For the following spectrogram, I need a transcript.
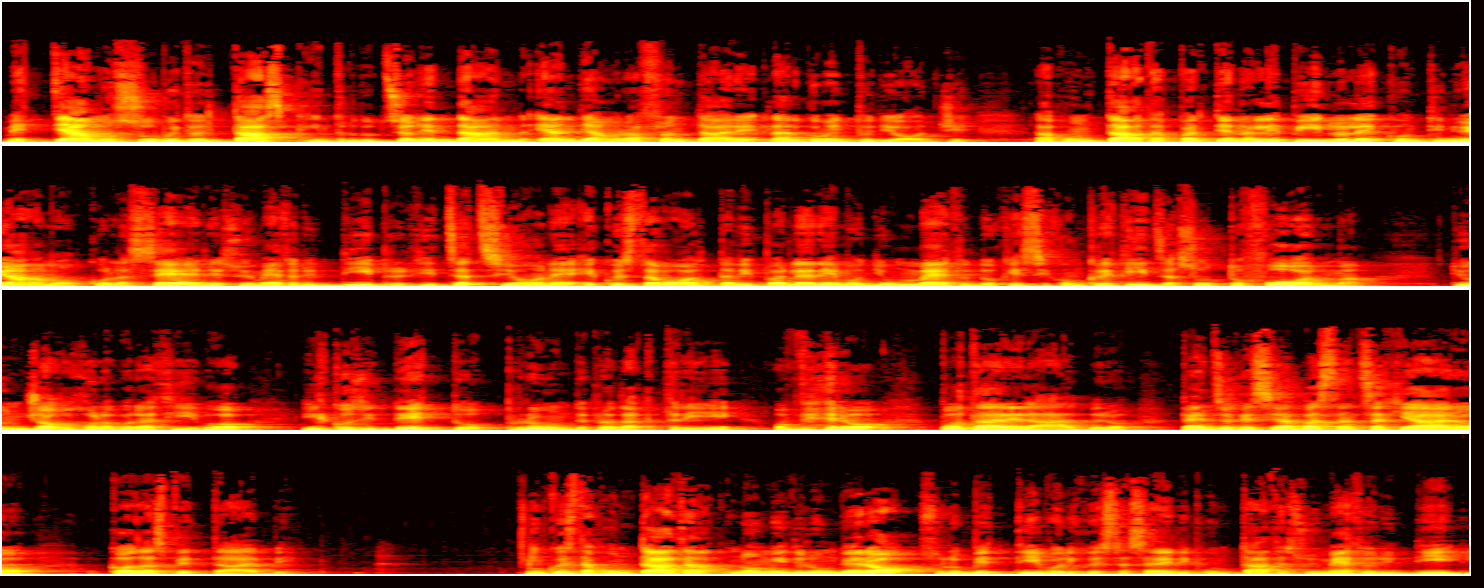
Mettiamo subito il task introduzione and done e andiamo ad affrontare l'argomento di oggi. La puntata appartiene alle pillole, continuiamo con la serie sui metodi di prioritizzazione e questa volta vi parleremo di un metodo che si concretizza sotto forma di un gioco collaborativo, il cosiddetto prune the product tree, ovvero potare l'albero. Penso che sia abbastanza chiaro cosa aspettarvi. In questa puntata non mi dilungherò sull'obiettivo di questa serie di puntate sui metodi di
